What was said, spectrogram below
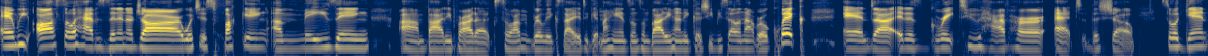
And we also have Zen in a Jar, which is fucking amazing um, body products. So I'm really excited to get my hands on some body honey because she be selling out real quick. And uh, it is great to have her at the show. So again,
